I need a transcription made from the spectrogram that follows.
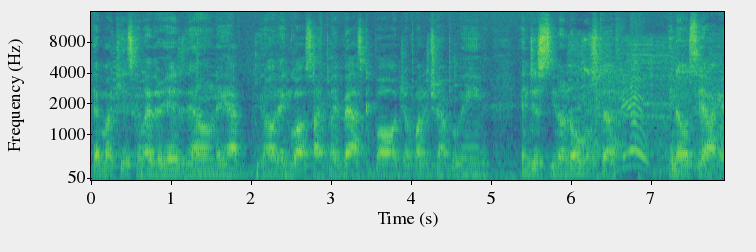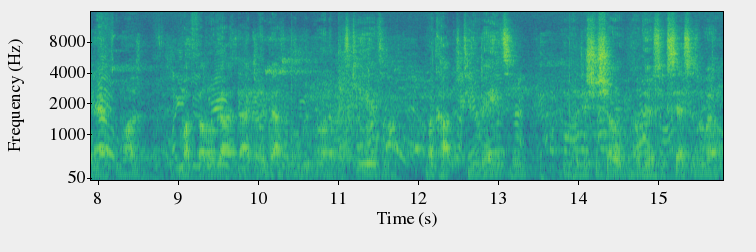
that my kids can lay their heads down. They have, you know, they can go outside and play basketball, jump on the trampoline, and just you know normal stuff. You know, see how I interact with my my fellow guys that I play basketball with growing up as kids and my college teammates, and you know just to show you know their success as well,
